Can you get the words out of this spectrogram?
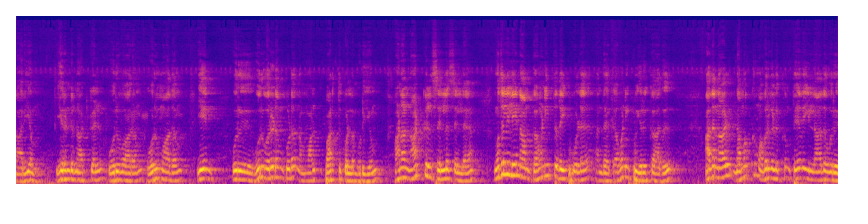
காரியம். இரண்டு நாட்கள் ஒரு வாரம் ஒரு மாதம் ஏன் ஒரு ஒரு வருடம் கூட நம்மால் பார்த்து கொள்ள முடியும். ஆனால் நாட்கள் செல்ல செல்ல முதலிலே நாம் கவனித்ததைப் போல அந்த கவனிப்பு இருக்காது. அதனால் நமக்கும் அவர்களுக்கும் தேவையில்லாத ஒரு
